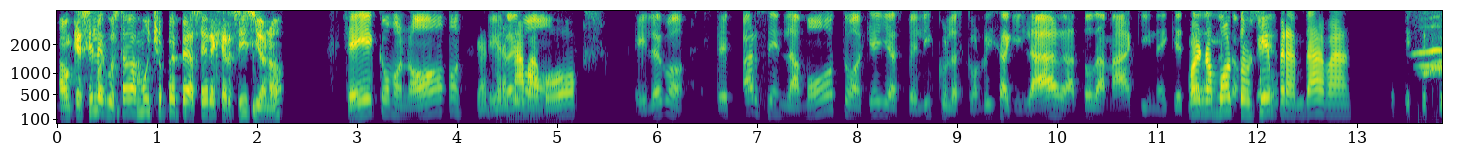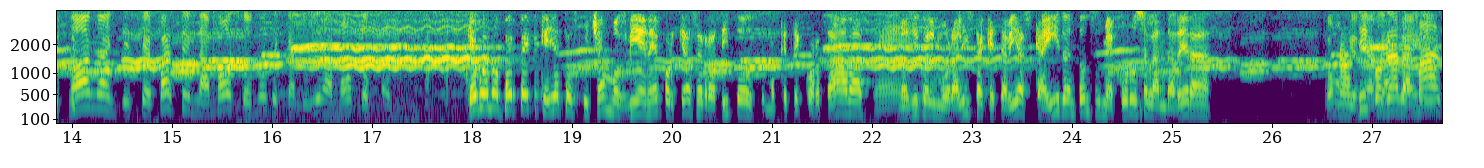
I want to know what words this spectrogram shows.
Aunque sí le gustaba mucho Pepe hacer ejercicio, ¿no? Sí, cómo no. que Y entrenaba luego- box. Y luego treparse en la moto, aquellas películas con Luis Aguilar a toda máquina. Y qué Bueno, moto siempre andaba. No, no, treparse en la moto, no de que anduviera moto. Qué bueno, Pepe, que ya te escuchamos bien, ¿eh? Porque hace ratito como que te cortabas. Nos dijo el muralista que te habías caído, entonces mejor usa la andadera. ¿Cómo Nos que me dijo había nada caído? más.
